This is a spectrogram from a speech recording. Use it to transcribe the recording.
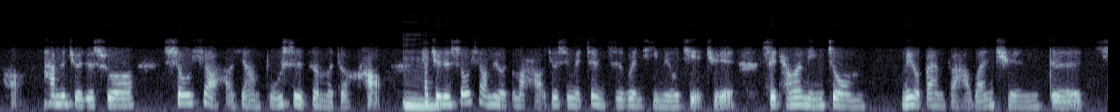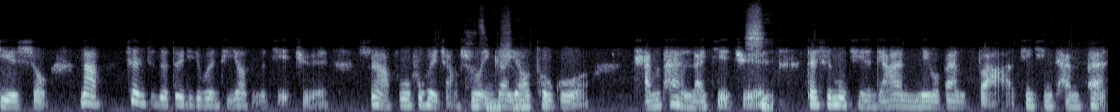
好，他们觉得说收效好像不是这么的好。嗯，他觉得收效没有这么好，就是因为政治问题没有解决，所以台湾民众。没有办法完全的接受，那政治的对立的问题要怎么解决？孙亚夫副会长说，应该要透过谈判来解决。但是目前两岸没有办法进行谈判，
